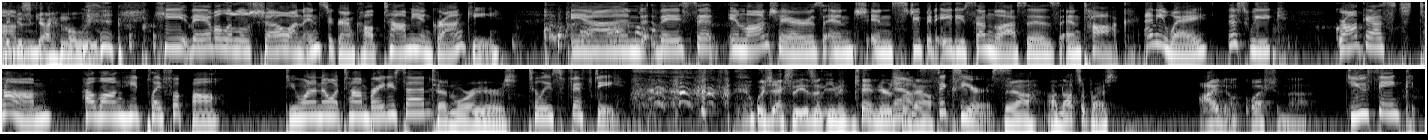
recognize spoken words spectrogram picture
Biggest guy in the league. he they have a little show on Instagram called Tommy and Gronky. And they sit in lawn chairs and sh- in stupid 80s sunglasses and talk. Anyway, this week, Gronk asked Tom how long he'd play football. Do you want to know what Tom Brady said? Ten more years, Till he's 50. which actually isn't even ten years Now, from now. six years. Yeah, I'm not surprised. I don't question that. Do you think,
